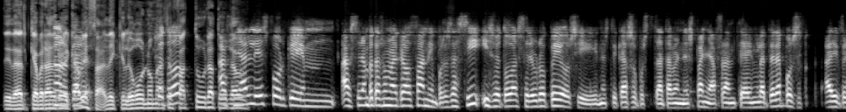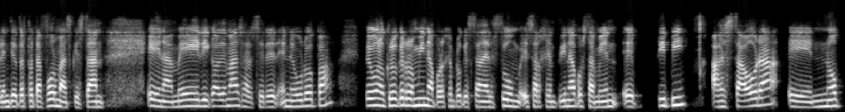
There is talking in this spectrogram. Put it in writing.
te da el quebradero de cabeza, de que luego no me hace factura. al final es porque mm, al ser una plataforma de crowdfunding, pues es así, y sobre todo al ser europeos, y en este caso, pues también en España, Francia e Inglaterra, pues a diferencia de otras plataformas que están en América o demás, al ser en Europa. Pero bueno, creo que Romina, por ejemplo, que está en el Zoom, es argentina, pues también eh, Tipi hasta ahora eh, no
